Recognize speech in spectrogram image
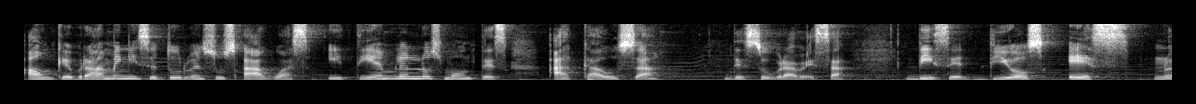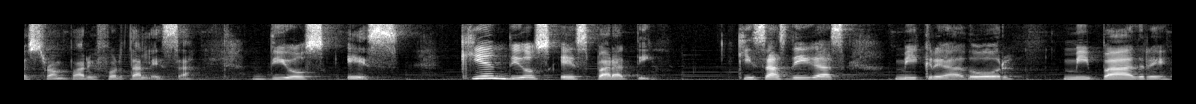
aunque bramen y se turben sus aguas y tiemblen los montes a causa de su braveza. Dice, Dios es nuestro amparo y fortaleza. Dios es. ¿Quién Dios es para ti? Quizás digas, mi creador, mi padre,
